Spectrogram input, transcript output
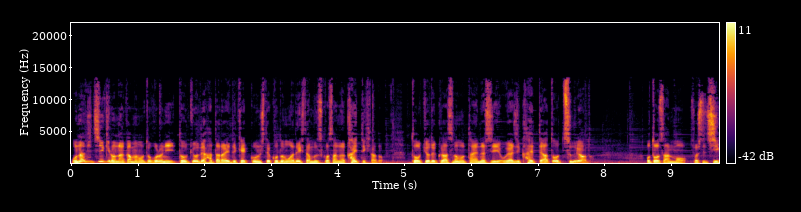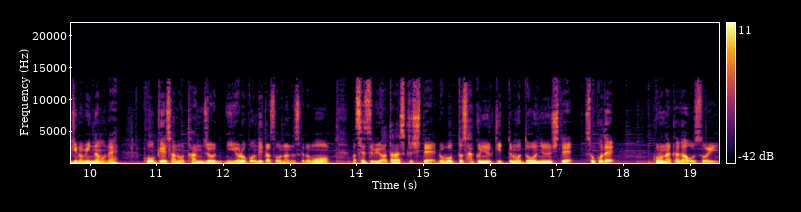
同じ地域の仲間のところに東京で働いて結婚して子供ができた息子さんが帰ってきたと。東京で暮らすのも大変だし親父帰って後を継ぐよと。お父さんもそして地域のみんなもね後継者の誕生に喜んでいたそうなんですけども、まあ、設備を新しくしてロボット搾乳機っていうのも導入してそこでコロナ禍が遅い。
